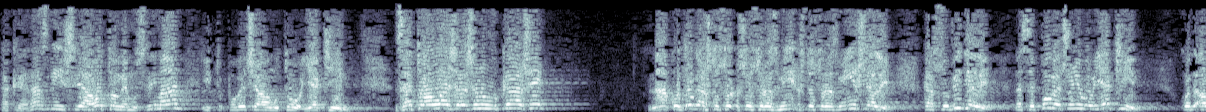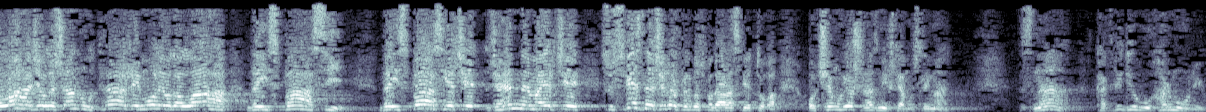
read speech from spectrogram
Dakle, razmišlja o tome musliman i to, povećava mu to jekin. Zato Allah Želešanovu kaže, nakon toga što su, što, su što su razmišljali, kad su vidjeli da se poveća njihov jekin, kod Allaha Đelešanu traže i moli od Allaha da ih spasi, da ih spasi jer će džehennema, jer će, su svjesni da će doći pred gospodara svjetova. O čemu još razmišlja musliman? Zna, kad vidi ovu harmoniju,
